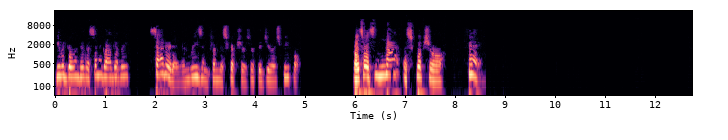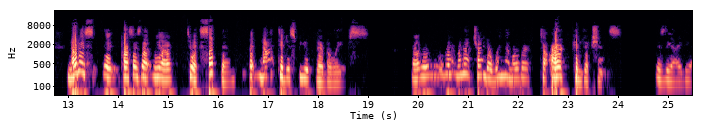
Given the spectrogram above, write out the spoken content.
he would go into the synagogue every Saturday and reason from the scriptures with the Jewish people. Right? So it's not a scriptural thing. Notice that Paul says that we are to accept them but not to dispute their beliefs. Right? We're, we're not trying to win them over to our convictions, is the idea.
